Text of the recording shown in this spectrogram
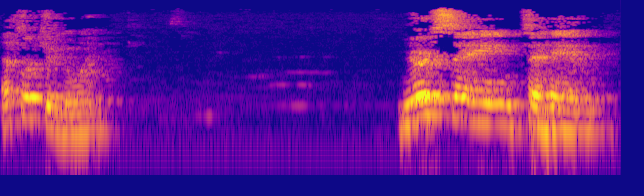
That's what you're doing. You're saying to Him,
